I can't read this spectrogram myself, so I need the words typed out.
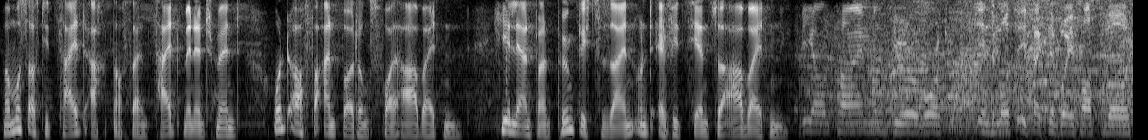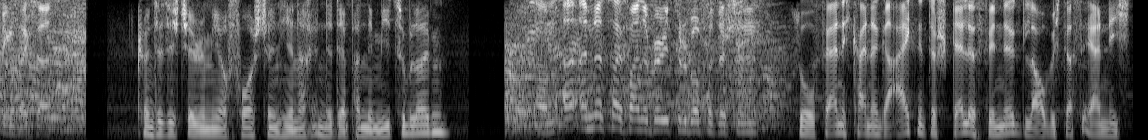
Man muss auf die Zeit achten, auf sein Zeitmanagement und auch verantwortungsvoll arbeiten. Hier lernt man pünktlich zu sein und effizient zu arbeiten. Könnte sich Jeremy auch vorstellen, hier nach Ende der Pandemie zu bleiben? Sofern ich keine geeignete Stelle finde, glaube ich das eher nicht.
